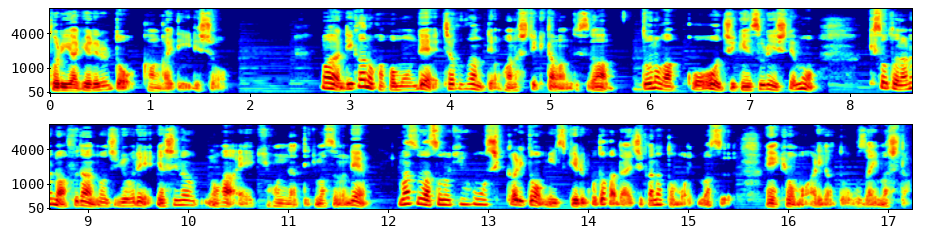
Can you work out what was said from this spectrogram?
取り上げられると考えていいでしょう。まあ、理科の過去問で着眼点を話してきたんですが、どの学校を受験するにしても、基礎となるのは普段の授業で養うのが基本になってきますので、まずはその基本をしっかりと見つけることが大事かなと思います。え、今日もありがとうございました。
